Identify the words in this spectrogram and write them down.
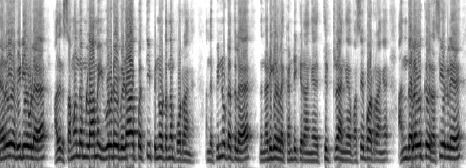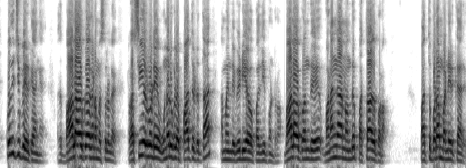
நிறைய வீடியோவில் அதுக்கு சம்மந்தம் இல்லாமல் இவருடைய விழா பற்றி பின்னோட்டம் தான் போடுறாங்க. அந்த பின்னூட்டத்தில் இந்த நடிகர்களை கண்டிக்கிறாங்க திட்டுறாங்க வசைப்பாடுறாங்க அந்த அளவுக்கு ரசிகர்களே கொதிச்சு போயிருக்காங்க. அது பாலாவுக்காக நம்ம சொல்லலை. ரசிகர்களுடைய உணர்வுகளை பார்த்துட்டு தான் நம்ம இந்த வீடியோவை பதிவு பண்ணுறோம் பாலாவுக்கு வந்து வணங்கான் வந்து பத்தாவது படம். பத்து படம் பண்ணியிருக்காரு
